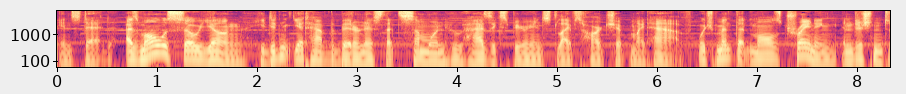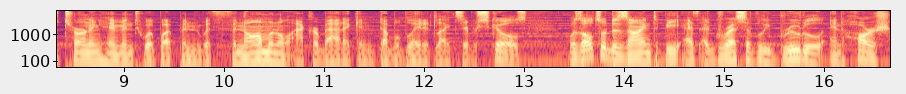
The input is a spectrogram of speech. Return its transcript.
instead. As Maul was so young, he didn't yet have the bitterness that someone who has experienced life's hardship might have, which meant that Maul's training, in addition to turning him into a weapon with phenomenal acrobatic and double bladed lightsaber skills, was also designed to be as aggressively brutal and harsh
